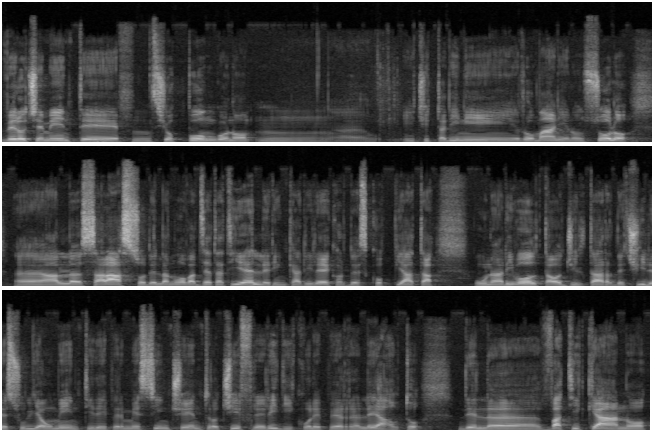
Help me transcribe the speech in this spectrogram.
Velocemente mh, mm, si oppongono mh, mm, i cittadini romani e non solo eh, al salasso della nuova ZTL, rincari record è scoppiata una rivolta, oggi il TAR decide sugli aumenti dei permessi in centro, cifre ridicole per le auto del eh, Vaticano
